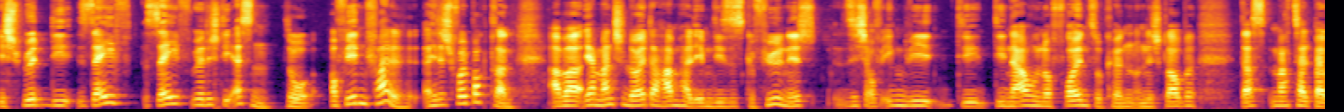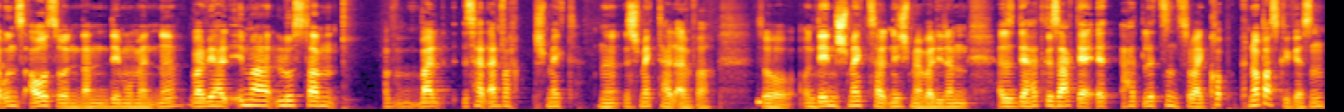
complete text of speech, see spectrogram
ich würde die safe, safe würde ich die essen. So, auf jeden Fall. Hätte ich voll Bock dran. Aber ja, manche Leute haben halt eben dieses Gefühl nicht, sich auf irgendwie die, die Nahrung noch freuen zu können. Und ich glaube, das macht's halt bei uns aus, so dann in dem Moment, ne? Weil wir halt immer Lust haben, weil es halt einfach schmeckt, ne? Es schmeckt halt einfach. So, und denen schmeckt's halt nicht mehr, weil die dann, also der hat gesagt, der hat letztens zwei Knoppers gegessen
